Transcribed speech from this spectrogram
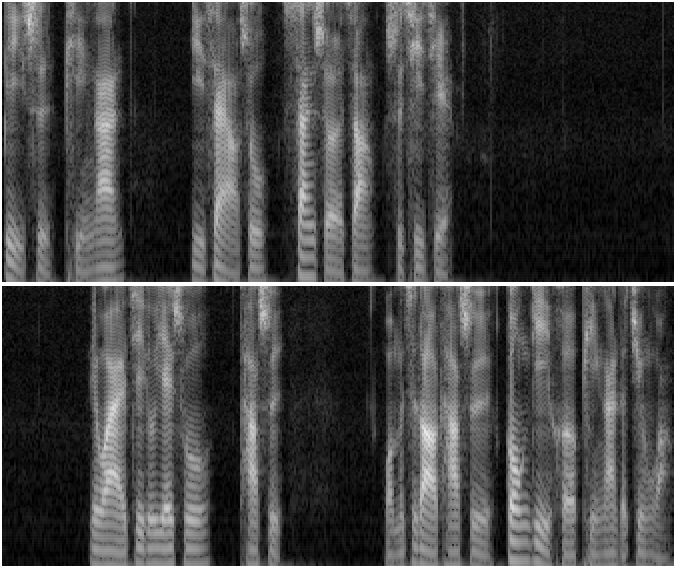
必是平安。”以赛亚书三十二章十七节。另外，基督耶稣，他是我们知道他是公义和平安的君王。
